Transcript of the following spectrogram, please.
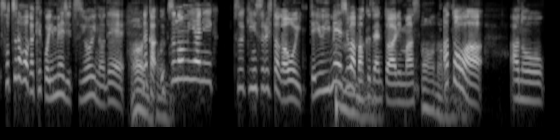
そっちの方が結構イメージ強いので、はいなんかはい宇都宮に通勤する人が多いっていうイメージは漠然とあります。あーなるほどあとは、あの、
